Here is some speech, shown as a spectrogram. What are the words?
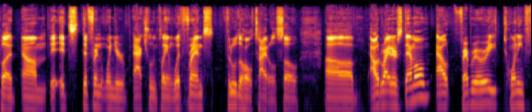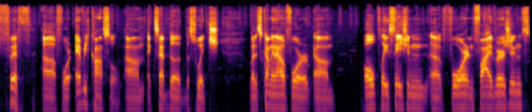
But um, it, it's different when you're actually playing with friends through the whole title. So, uh, Outriders demo out February 25th uh, for every console um, except the the Switch but it's coming out for um, all PlayStation uh, 4 and 5 versions,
